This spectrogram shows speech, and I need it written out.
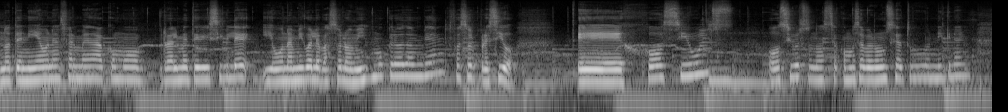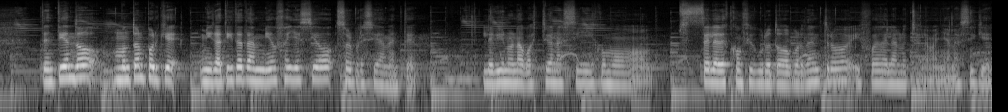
no tenía una enfermedad como realmente visible y a un amigo le pasó lo mismo, creo también. Fue sorpresivo. Eh, Josiuls, Osiuls, no sé cómo se pronuncia tu nickname. Te entiendo un montón porque mi gatita también falleció sorpresivamente. Le vino una cuestión así como se le desconfiguró todo por dentro y fue de la noche a la mañana. Así que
